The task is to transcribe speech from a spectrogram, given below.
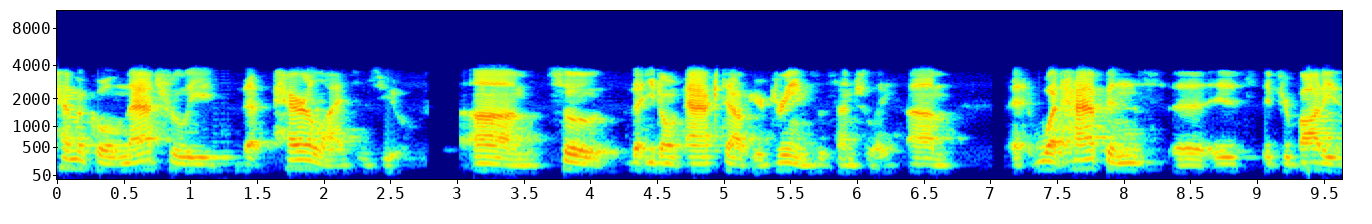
chemical naturally that paralyzes you, um, so that you don't act out your dreams. Essentially, um, what happens uh, is if your body's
